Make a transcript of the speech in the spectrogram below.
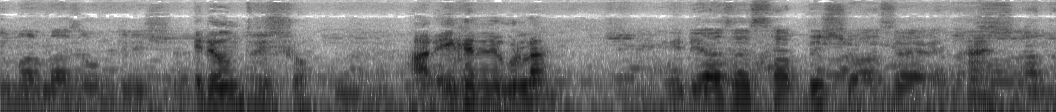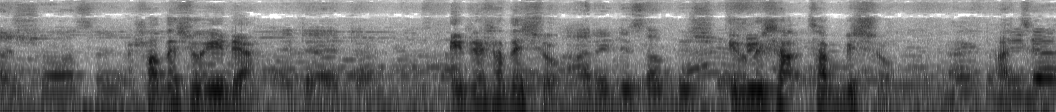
এই মালটা আছে উনত্রিশশো। এটা উনত্রিশশো। আর এখানে এগুলা? এটি আছে আছে হ্যাঁ। সাতাশশো আছে সাতাইশশো কি এটা? এটা এটা। এটা সাতাইশশো আর এটি ছাব্বিশশো। এগুলি সা- ছাব্বিশশো। আচ্ছা।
